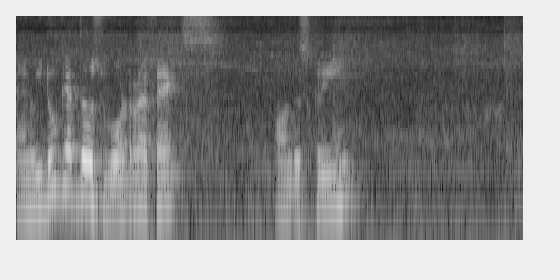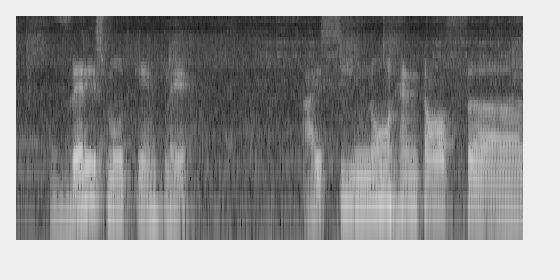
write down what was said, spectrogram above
And we do get those water effects on the screen. Very smooth gameplay. I see no hint of uh,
